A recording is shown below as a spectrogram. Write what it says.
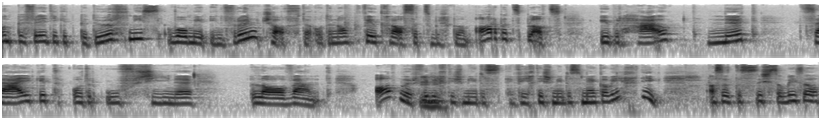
und befriedigen Bedürfnisse, wo wir in Freundschaften oder noch viel krasser zum Beispiel am Arbeitsplatz überhaupt nicht zeigen oder aufscheinen lassen wollen. Aber vielleicht, mhm. ist mir das, vielleicht ist mir das mega wichtig. Also das ist sowieso,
